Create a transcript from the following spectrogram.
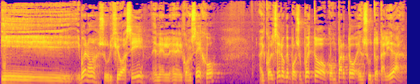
Y, bueno, surgió así en el, en el Consejo. Alcohol cero que por supuesto comparto en su totalidad.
